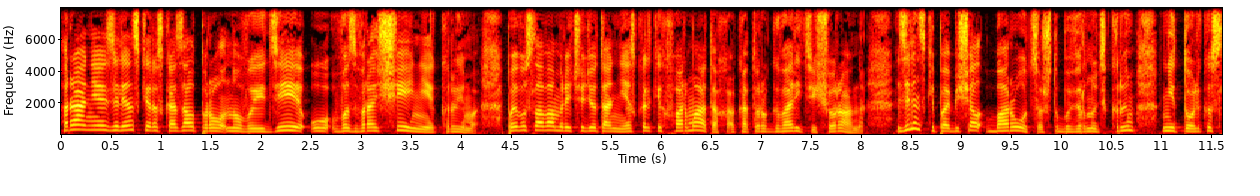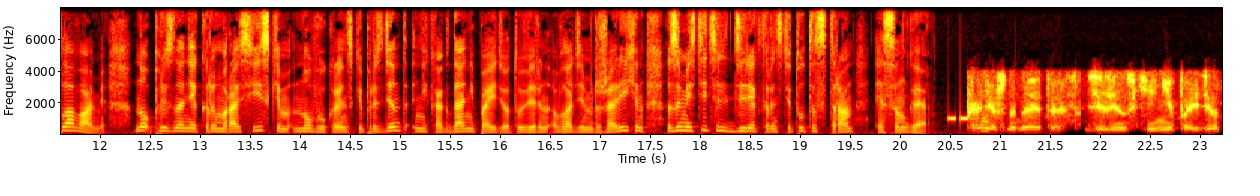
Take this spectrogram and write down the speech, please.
Ранее Зеленский рассказал про новые идеи о возвращении Крыма. По его словам, речь идет о нескольких форматах, о которых говорить еще рано. Зеленский пообещал бороться, чтобы вернуть Крым не только словами. Но признание Крыма российским новый украинский президент никогда не пойдет, уверен Владимир Жарихин, заместитель директора Института стран СНГ. Конечно, на это Зеленский не пойдет.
